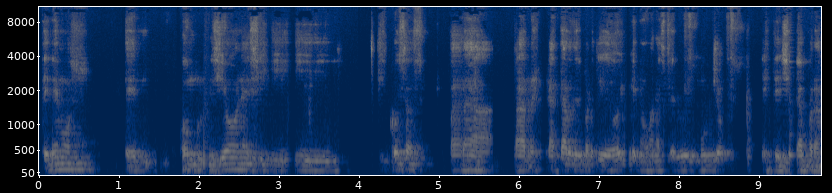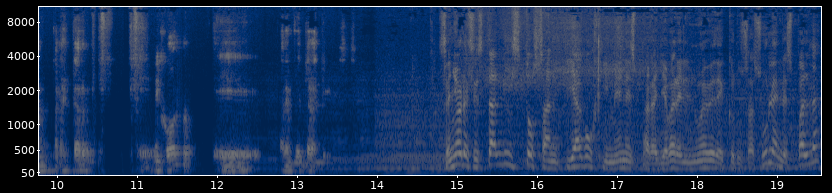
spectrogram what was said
tenemos eh, conclusiones y, cosas para, rescatar del partido de hoy que nos van a servir mucho este, ya para, para estar eh, mejor para enfrentar a Tigres. Señores, ¿está listo Santiago Jiménez para llevar el 9 de Cruz Azul en la espalda?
